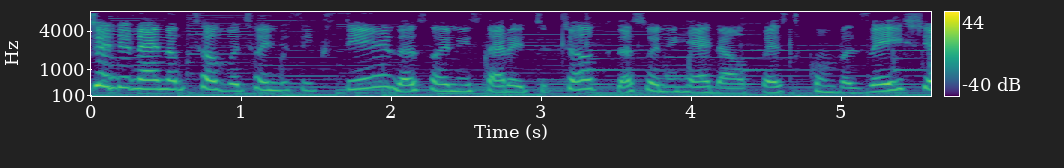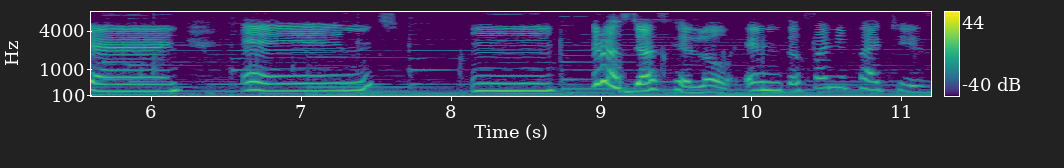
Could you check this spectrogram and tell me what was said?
29 October 2016. That's when we started to talk. That's when we had our first conversation. And mm, it was just hello. And the funny part is,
